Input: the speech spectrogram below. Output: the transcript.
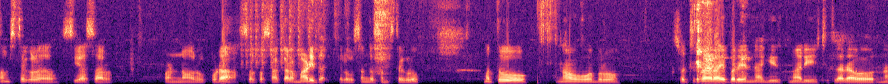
ಸಂಸ್ಥೆಗಳ ಸಿ ಎಸ್ ಆರ್ ಫಂಡ್ನವರು ಕೂಡ ಸ್ವಲ್ಪ ಸಹಕಾರ ಮಾಡಿದ್ದಾರೆ. ಕೆಲವು ಸಂಘ ಸಂಸ್ಥೆಗಳು. ಮತ್ತು ನಾವು ಒಬ್ಬರು ಸ್ವಚ್ಛತಾ ರಾಯಭಾರಿಯನ್ನಾಗಿ ಕುಮಾರಿ ಚಿತ್ರಾರಾವ್ ಅವ್ರನ್ನ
